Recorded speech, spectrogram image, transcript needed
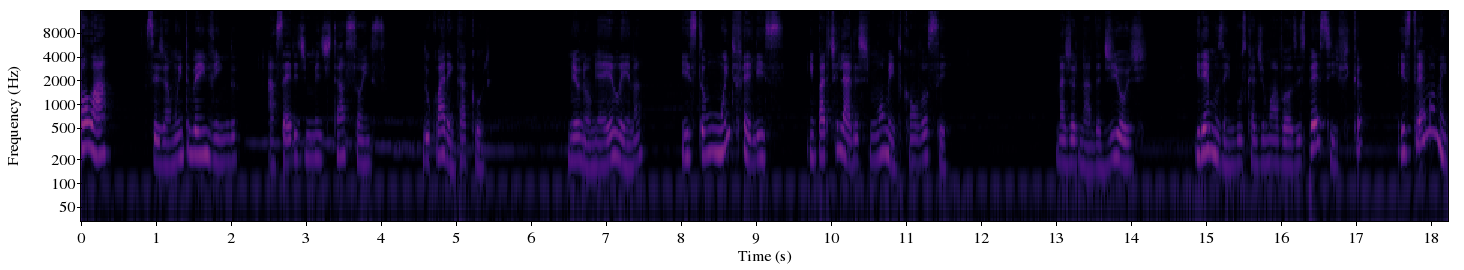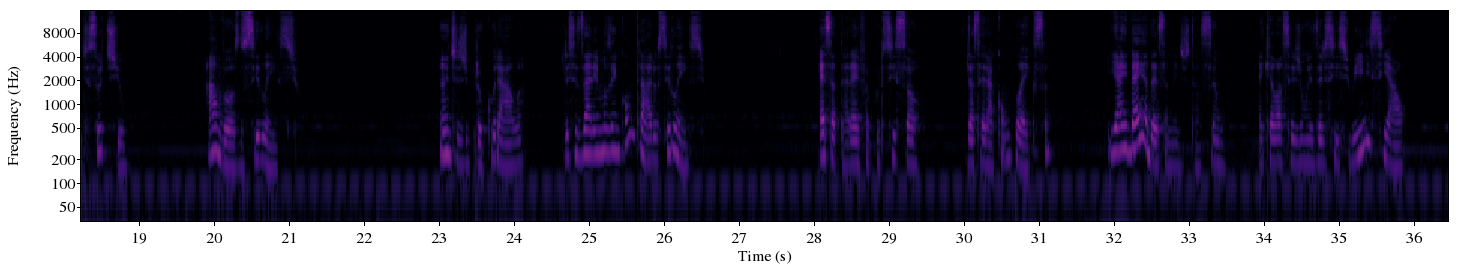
Olá! Seja muito bem-vindo à série de meditações do 40 Cor. Meu nome é Helena e estou muito feliz em partilhar este momento com você. Na jornada de hoje, iremos em busca de uma voz específica e extremamente sutil a voz do silêncio. Antes de procurá-la, precisaremos encontrar o silêncio. Essa tarefa por si só já será complexa, e a ideia dessa meditação é que ela seja um exercício inicial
